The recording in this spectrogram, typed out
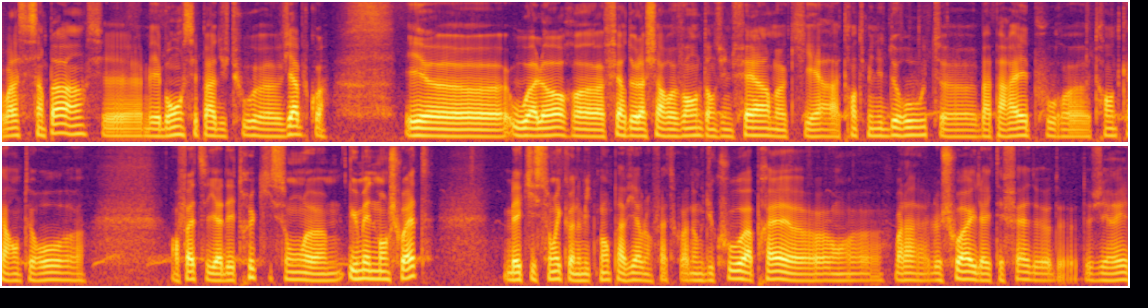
voilà, c'est sympa, hein, mais bon, c'est pas du tout viable quoi. Et, ou alors faire de l'achat-revente dans une ferme qui est à 30 minutes de route, bah, pareil pour 30-40 euros en fait, il y a des trucs qui sont euh, humainement chouettes, mais qui sont économiquement pas viables en fait. Quoi. Donc du coup, après, euh, euh, voilà, le choix il a été fait de, gérer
